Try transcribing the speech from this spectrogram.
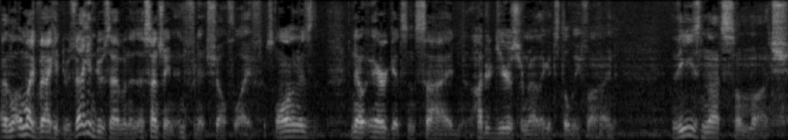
unlike vacuum tubes, vacuum tubes have an, essentially an infinite shelf life. As long as no air gets inside, 100 years from now, they could still be fine. These, not so much.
